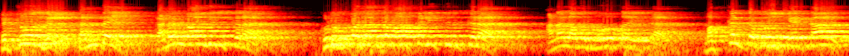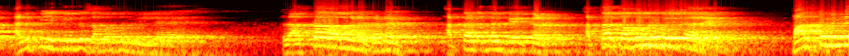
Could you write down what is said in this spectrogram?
பெற்றோர்கள் தந்தை கடன் வாங்கியிருக்கிறார் கொடுப்பதாக வாக்களித்திருக்கிறார். ஆனால் அவர் மௌத்தாயிட்டார் மக்கள்கிட்ட போய் கேட்டால் அதுக்கு எங்களுக்கு சம்பந்தம் இல்லை. அது அத்தா வாங்கின கடன். அத்தாடுதான் கேட்கணும். அத்தா கபருக்கு போயிட்டாரு மார்க்கம் என்ன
